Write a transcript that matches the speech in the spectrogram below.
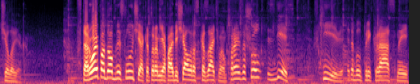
человека. Второй подобный случай, о котором я пообещал рассказать вам, произошел здесь, в Киеве. Это был прекрасный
